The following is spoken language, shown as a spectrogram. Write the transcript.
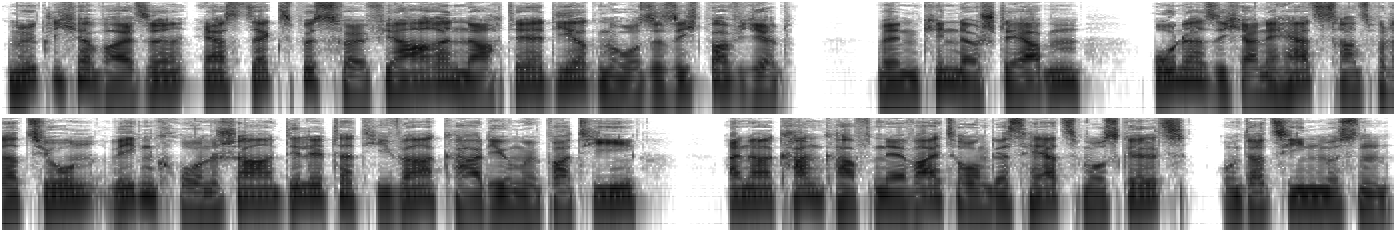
möglicherweise erst sechs bis zwölf Jahre nach der Diagnose sichtbar wird, wenn Kinder sterben oder sich eine Herztransplantation wegen chronischer dilatativer Kardiomyopathie, einer krankhaften Erweiterung des Herzmuskels, unterziehen müssen.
